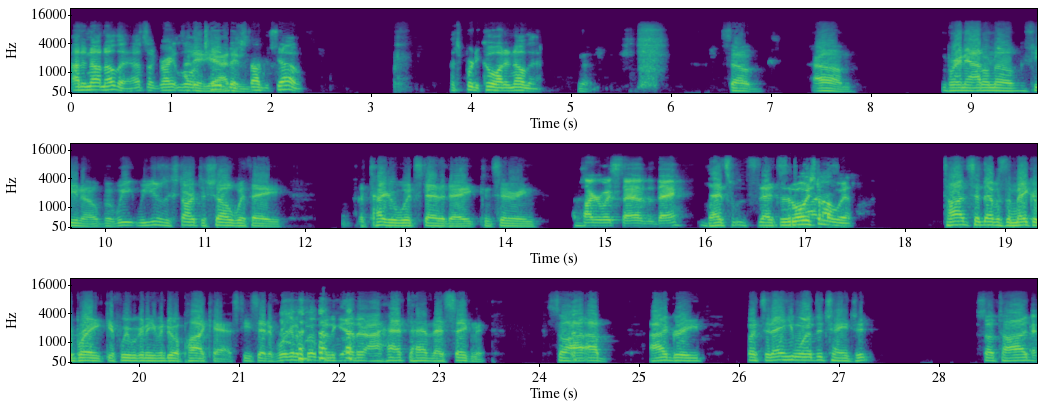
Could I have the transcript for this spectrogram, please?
I did not know that. That's a great little did, yeah, tidbit to start the show. That's pretty cool. I didn't know that. So, um, Brandon, I don't know if you know, but we, we usually start the show with a, a Tiger Woods stat of the day, considering Tiger Woods stat of the day. that's that's what we start with. Todd said that was the make or break if we were going to even do a podcast. He said if we're going to put one together, I have to have that segment. So I, I I agreed, but today he wanted to change it. So Todd,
